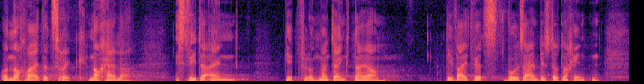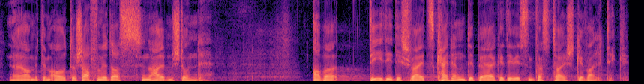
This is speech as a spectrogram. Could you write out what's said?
Und noch weiter zurück, noch heller, ist wieder ein Gipfel. Und man denkt, naja, wie weit wird es wohl sein bis dort nach hinten? Naja, mit dem Auto schaffen wir das in einer halben Stunde. Aber die, die die Schweiz kennen und die Berge, die wissen, das täuscht gewaltig.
